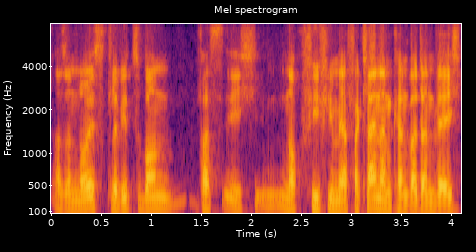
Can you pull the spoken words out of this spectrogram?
also ein neues Klavier zu bauen, was ich noch viel, viel mehr verkleinern kann, weil dann wäre ich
